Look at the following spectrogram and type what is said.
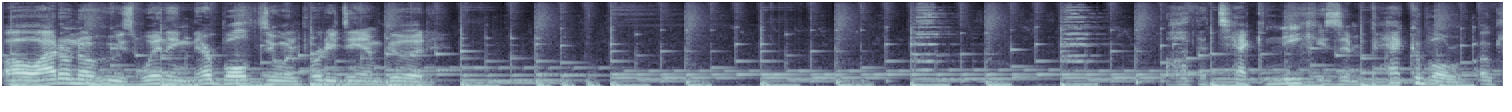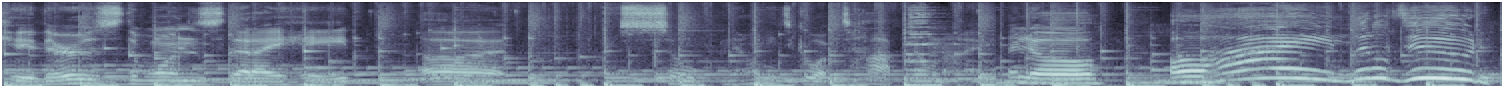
Oh, I don't know who's winning. They're both doing pretty damn good. Technique is impeccable. Okay, there's the ones that I hate. Uh, so now I need to go up top, don't I? Hello. Oh, hi, little dude.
